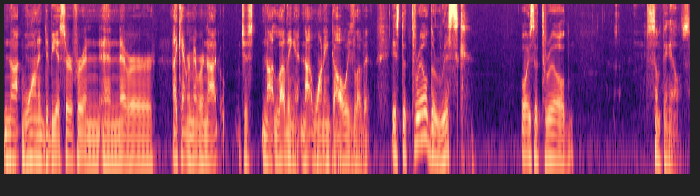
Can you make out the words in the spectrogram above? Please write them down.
not wanted to be a surfer and and never I can't remember not just not loving it, not wanting to always love it. Is the thrill the risk, or is the thrill something else?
